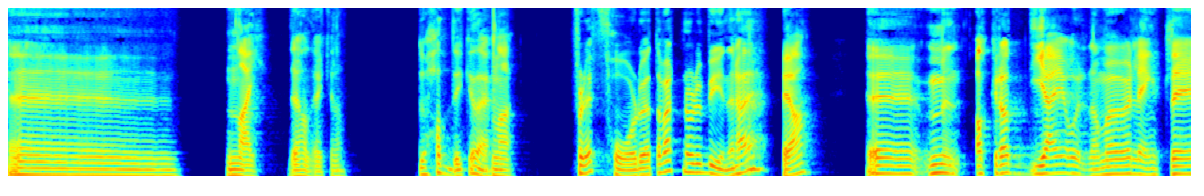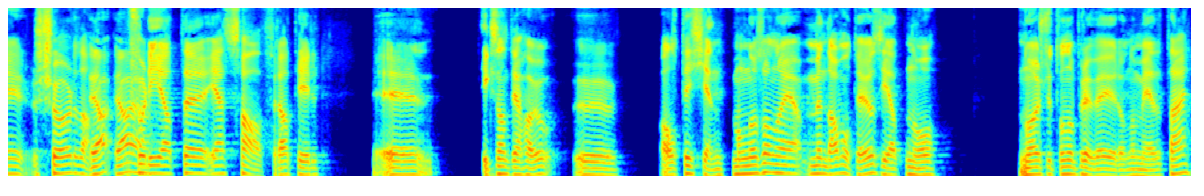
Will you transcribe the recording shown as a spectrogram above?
Eh, nei, det hadde jeg ikke, da. Du hadde ikke det. Nei. For det får du etter hvert når du begynner her. Ja. Eh, men akkurat jeg ordna meg vel egentlig sjøl, da. Ja, ja, ja. Fordi at eh, jeg sa fra til eh, Ikke sant, jeg har jo eh, alltid kjent mange og sånn, og men da måtte jeg jo si at nå Nå har jeg slutta, nå prøver jeg å gjøre noe med dette her.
